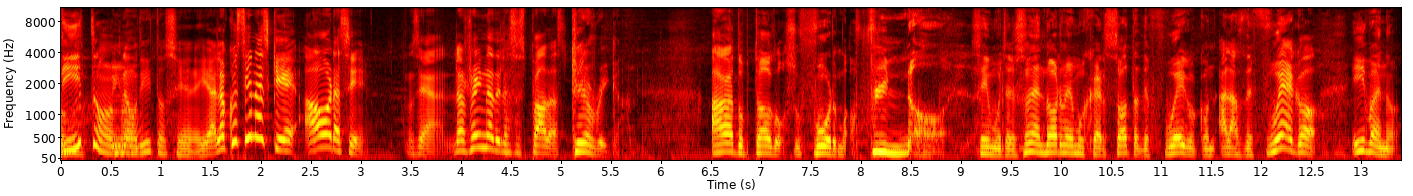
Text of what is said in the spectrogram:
inaudito, ¿no? Inaudito, sí. Ya, La cuestión es que ahora sí. O sea, la reina de las espadas, Kerrigan, ha adoptado su forma final. Sí, muchachos, una enorme mujer sota de fuego con alas de fuego. Y bueno,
